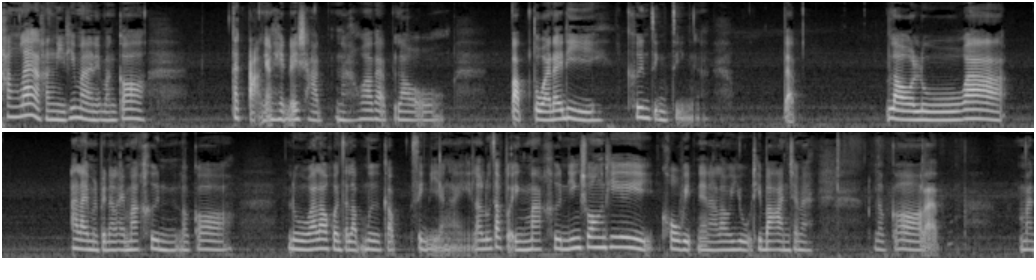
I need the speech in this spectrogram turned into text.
ครั้งแรกกับครั้งนี้ที่มาเนี่ยมันก็แตกต่างอย่างเห็นได้ชัดนะ ว่าแบบเราปรับตัวได้ดีขึ้นจริง ๆ แบบ เรารู้ว่าอะไรมันเป็นอะไรมากขึ้น แล้วก็รู้ว่าเราควรจะรับมือกับสิ่งนี้ยังไง เรารู้จักตัวเองมากขึ้น ยิ่งช่วงที่โควิด เนี่ยนะเราอยู่ที่บ้านใช่ไหมแล้วก็แบบมัน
